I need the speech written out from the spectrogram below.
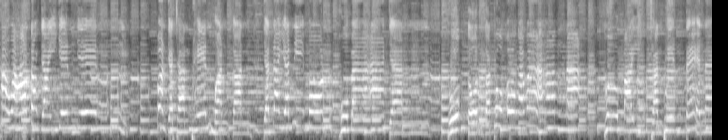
ข้าว่าเฮาต้องใจเย็นเย็นบ้านจะฉันเพนเหมือนกัน จะได้ยานิมนต์ครูบาอาจารย์ทุกตนกับทุกองค์ว่าอันนะคือไปฉันเพนแต่นา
